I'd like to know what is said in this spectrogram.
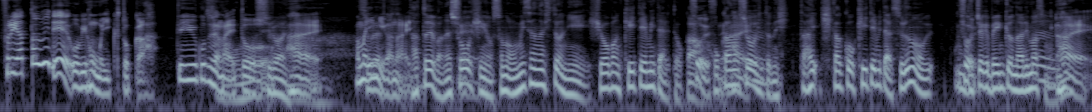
それやった上で帯訪問行くとかっていうことじゃないと面白いな、はい、あんま意味がない。例えばね商品をそのお店の人に評判聞いてみたりとか、そうですね。他の商品との比比較を聞いてみたりするのもぶっちゃけ勉強になりますもんね、はい。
